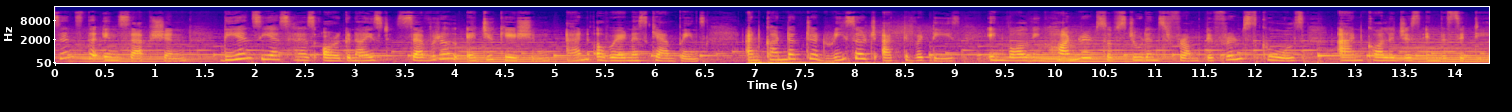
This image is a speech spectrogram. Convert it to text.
Since the inception, DNCS has organized several education and awareness campaigns and conducted research activities involving hundreds of students from different schools and colleges in the city.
